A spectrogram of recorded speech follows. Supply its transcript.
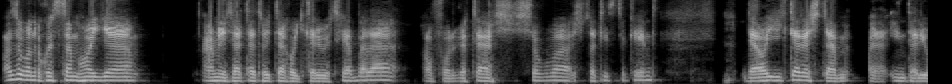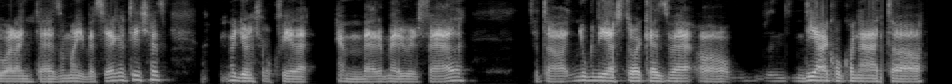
Azon gondolkoztam, hogy említetted, hogy te hogy kerültél bele a forgatásokba statisztaként, de ahogy így kerestem interjú alanyt ez a mai beszélgetéshez, nagyon sokféle ember merült fel, tehát a nyugdíjastól kezdve a diákokon át a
